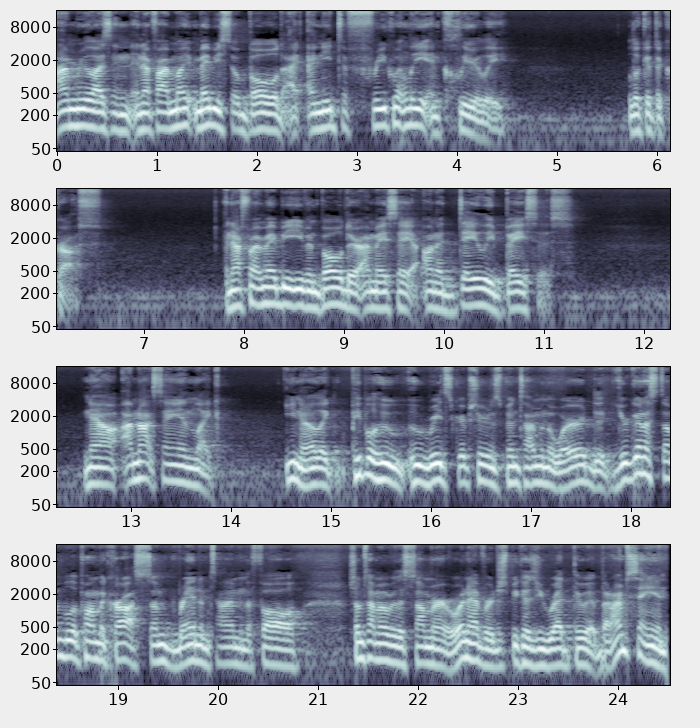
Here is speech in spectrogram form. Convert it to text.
I'm realizing, and if I might, may be so bold, I, I need to frequently and clearly look at the cross. And if I may be even bolder, I may say on a daily basis. Now, I'm not saying like, you know, like people who, who read scripture and spend time in the word, you're going to stumble upon the cross some random time in the fall, sometime over the summer, or whenever, just because you read through it. But I'm saying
